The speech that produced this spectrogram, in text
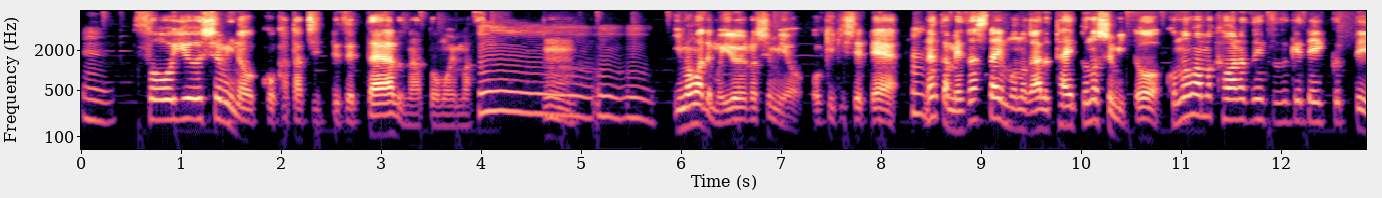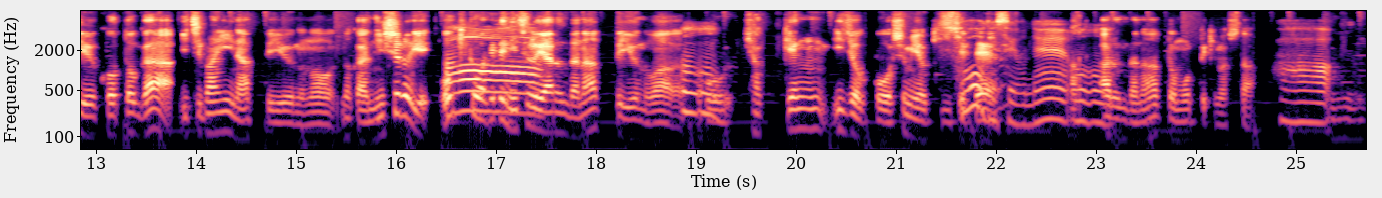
うん、そういう趣味のこう形って絶対あるなと思います。うーんうんうん今までもいろいろ趣味をお聞きしてて、うんなんか目指したいものがあるタイプの趣味とこのまま変わらずに続けていくっていうことが一番いいなっていうののなんか2種類大きく分けて2種類あるんだなっていうのは、うんうんこう100件以上こう趣味を聞いててそうですよね。あうんうんあるんだなと思ってきました。あーうん。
